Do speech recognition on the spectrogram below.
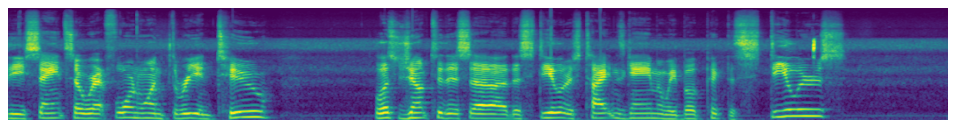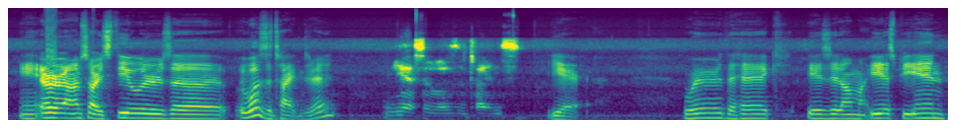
the Saints, so we're at four and one, three and two. Let's jump to this uh the Steelers Titans game, and we both picked the Steelers. And, or I'm sorry, Steelers. Uh, it was the Titans, right? Yes, it was the Titans. Yeah. Where the heck is it on my ESPN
